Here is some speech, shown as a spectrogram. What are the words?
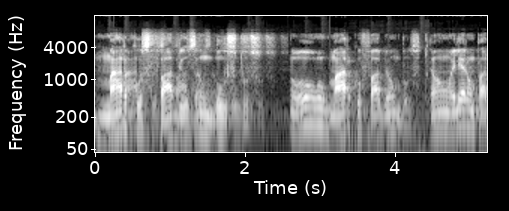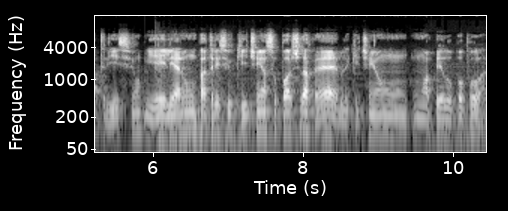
Marcos Fábios Ambustos. Ou Marco Fábio Busto. Então ele era um patrício e ele era um patrício que tinha suporte da plebe, que tinha um, um apelo popular.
